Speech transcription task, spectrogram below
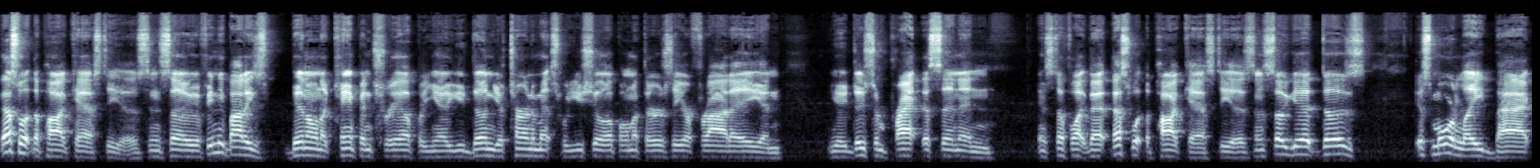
That's what the podcast is. And so if anybody's been on a camping trip or you know, you've done your tournaments where you show up on a Thursday or Friday and you do some practicing and and stuff like that. That's what the podcast is. And so yeah, it does it's more laid back.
